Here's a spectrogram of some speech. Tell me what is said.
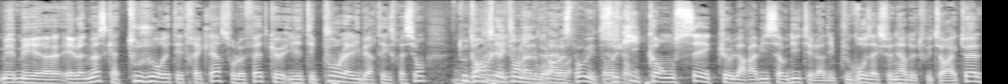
Mais, mais euh, Elon Musk a toujours été très clair sur le fait qu'il était pour la liberté d'expression Tout en dans respectant la loi. Oui, Ce qui, quand on sait que l'Arabie Saoudite est l'un des plus gros actionnaires de Twitter actuel,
